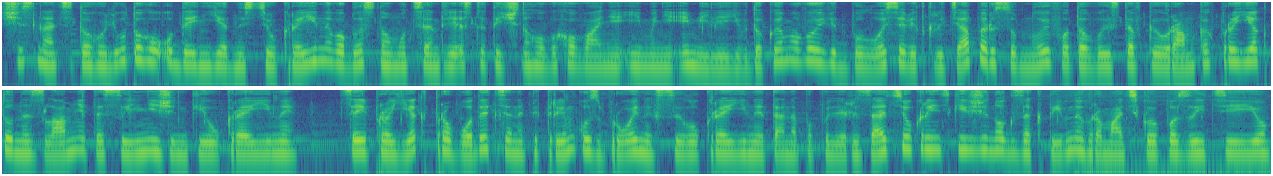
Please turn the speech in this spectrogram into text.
16 лютого у День єдності України в обласному центрі естетичного виховання імені Емілії Євдокимової відбулося відкриття пересувної фотовиставки у рамках проєкту Незламні та сильні жінки України. Цей проєкт проводиться на підтримку Збройних сил України та на популяризацію українських жінок з активною громадською позицією.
